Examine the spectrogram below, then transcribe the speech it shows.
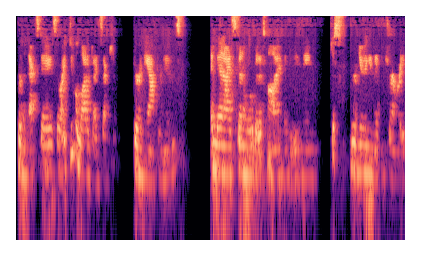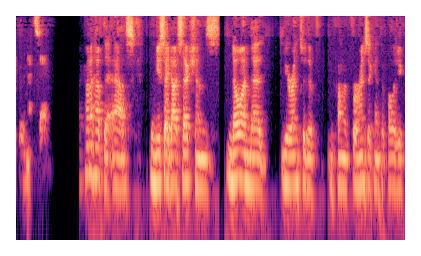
for the next day. So I do a lot of dissection during the afternoons. And then I spend a little bit of time in the evening just reviewing and making sure I'm ready for the next day. I kind of have to ask when you say dissections, knowing that you're into the kind of forensic anthropology,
